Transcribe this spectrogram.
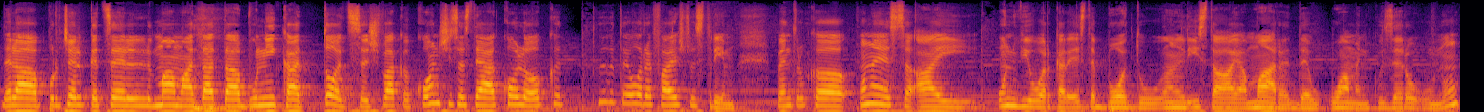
De la purcel, cățel, mama, tata, bunica, toți să-și facă cont și să stea acolo cât, câte ore faci tu stream. Pentru că una e să ai un viewer care este botul în lista aia mare de oameni cu 0-1,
